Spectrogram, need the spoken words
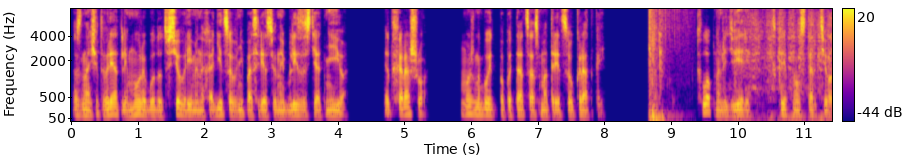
Значит, вряд ли Муры будут все время находиться в непосредственной близости от нее. Это хорошо. Можно будет попытаться осмотреться украдкой. Хлопнули двери, скрипнул стартер.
